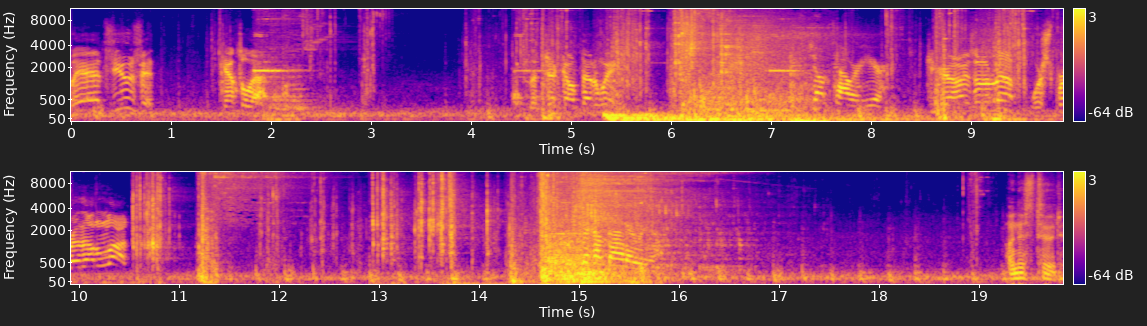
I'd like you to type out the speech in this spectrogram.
Let's use it. Cancel that. Let's check out that way. Jump tower here. Keep your eyes on the map. We're spread out a lot. Check out that area. Understood.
